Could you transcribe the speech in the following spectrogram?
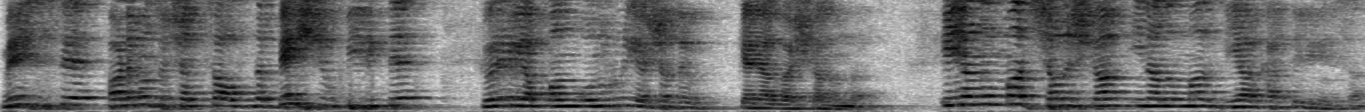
Mecliste parlamento çatısı altında 5 yıl birlikte görev yapmanın onurunu yaşadığım genel başkanımla. İnanılmaz çalışkan, inanılmaz liyakatli bir insan.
